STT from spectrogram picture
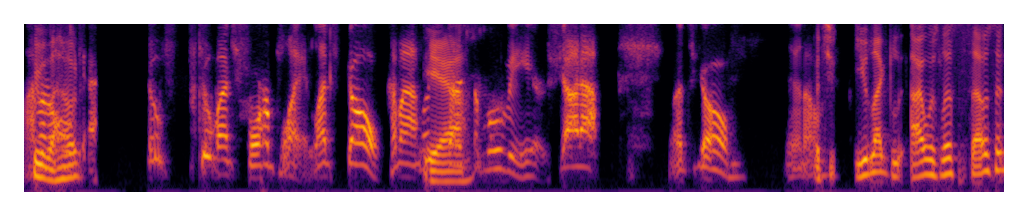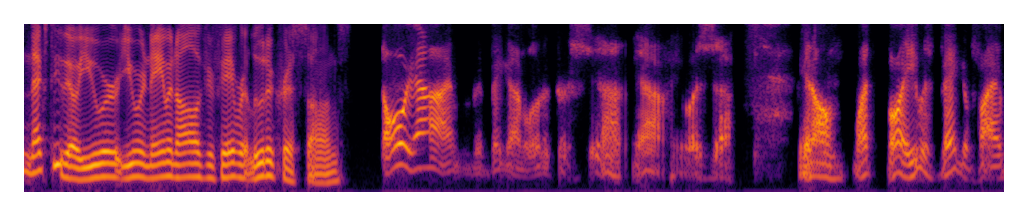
I'm too loud. Too too much foreplay. Let's go. Come on. Let's yeah. start the movie here. Shut up. Let's go. You know. But you, you like I was listening. I was sitting next to you though. You were you were naming all of your favorite Ludacris songs. Oh yeah, I'm big on Ludacris. Yeah, yeah. He was, uh, you know, what boy, he was big a five,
